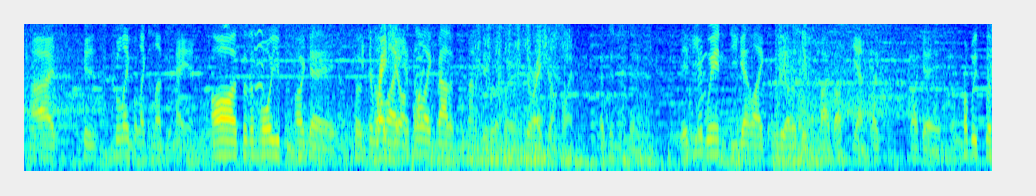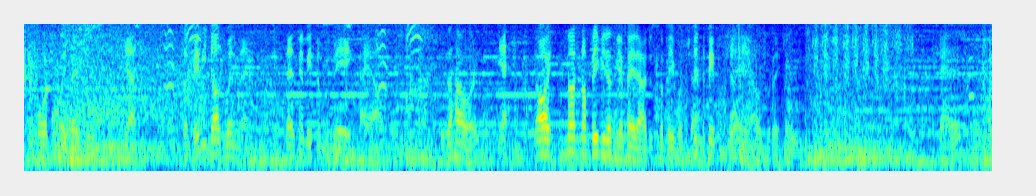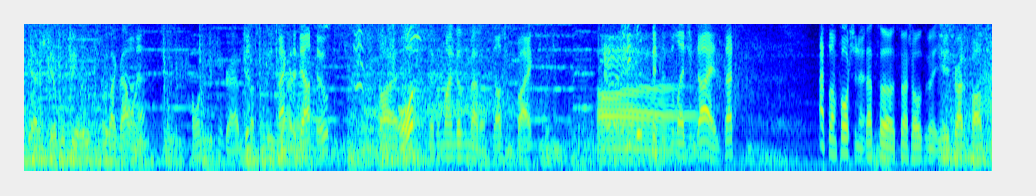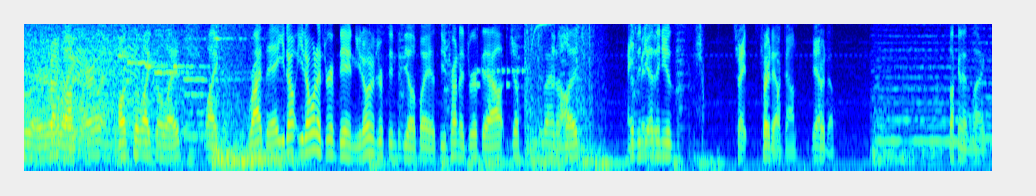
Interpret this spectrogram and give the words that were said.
Uh, because Kool-Aid put like 11k in. Oh, so the more you okay, so It's it's, a ratio Like, on it's not like about the amount of people that vote. The ratio on points. That's interesting. If you win, do you get like all the other teams five bucks? Yes. Like okay, probably split proportionally on- Yes. So if Vivi does win this, there's going to be some big payouts. Is that how it works? Yeah. Oh, not not VV doesn't get paid out, just the people in chat. Just the people in chat, Yeah, yeah, that was the big case. Okay, I'll be out of shield. We'll see. Like that one. Yeah. I want to see some grabs. Just after these smack the down tilt. But Oh. never mind, doesn't matter. Doesn't spike. Uh, she just misses the ledge and dies. That's that's unfortunate. That's a Smash Ultimate. You try to full aerial, Try to like, aerial and onto like the ledge, like right there. You don't you don't want to drift in. You don't want to drift into the other player. So you're trying to drift out just to land on enough. ledge, And then, you and then you just straight straight fuck down. down. Yeah. straight down. Stuck in that leg.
